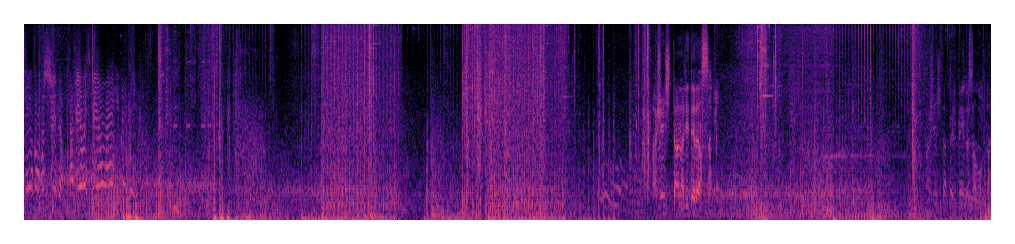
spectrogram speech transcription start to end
Sem combustível. Avião espião RPD. A gente tá na liderança. A gente tá perdendo essa luta.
